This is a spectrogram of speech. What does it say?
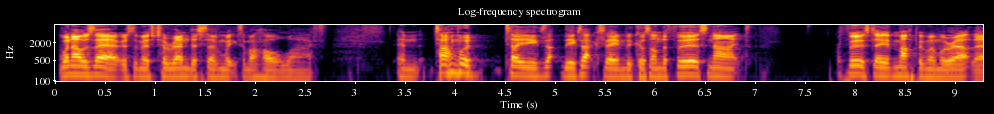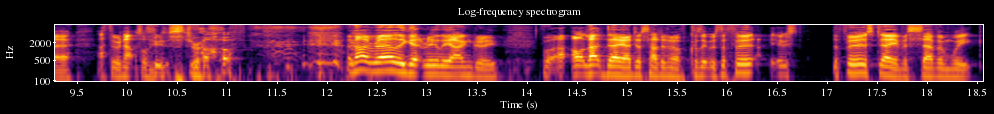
when I was there, it was the most horrendous seven weeks of my whole life. And Tam would tell you exa- the exact same because on the first night, the first day of mapping when we were out there, I threw an absolute straw. and I rarely get really angry, but on that day I just had enough because it was the first. It was the first day of a seven-week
